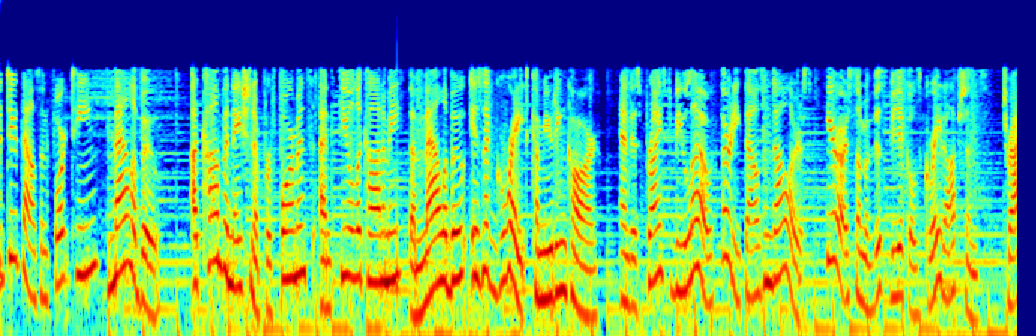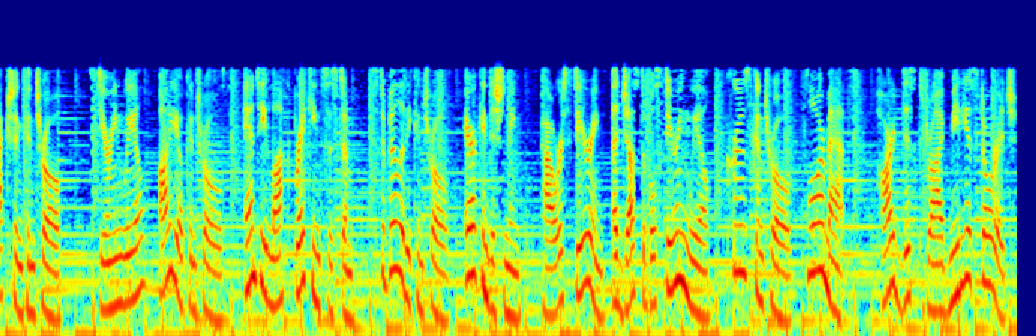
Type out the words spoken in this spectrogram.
The 2014 Malibu. A combination of performance and fuel economy, the Malibu is a great commuting car and is priced below $30,000. Here are some of this vehicle's great options. Traction control, steering wheel, audio controls, anti-lock braking system, stability control, air conditioning, power steering, adjustable steering wheel, cruise control, floor mats, hard disk drive media storage,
